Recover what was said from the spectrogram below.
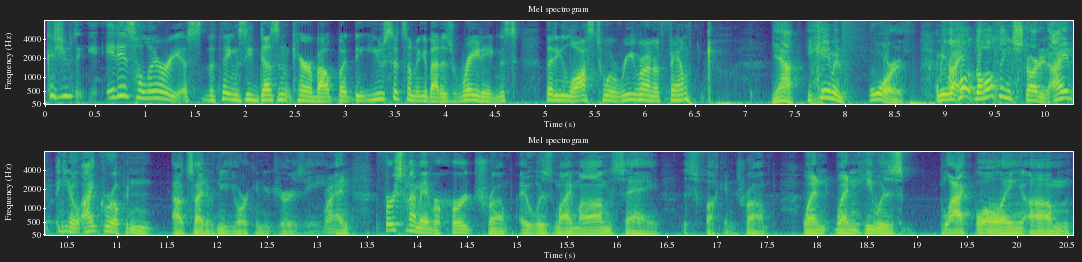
because you, it is hilarious the things he doesn't care about. But that you said something about his ratings that he lost to a rerun of Family Guy. Yeah, he came in fourth. I mean, the Right. whole the whole thing started. I you know I grew up in outside of New York and New Jersey, Right. and the first time I ever heard Trump, it was my mom saying this fucking Trump when when he was blackballing um,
